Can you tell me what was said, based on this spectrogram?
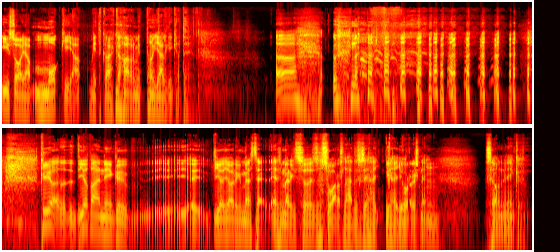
isoja mokia, mitkä on ehkä harmittanut jälkikäteen? Öö, no. Kyllä jo- jotain niin kuin, jo, joidenkin mielestä se, esimerkiksi jos se on suorassa lähetyksessä ihan, ihan juuris, niin mm. se on niin kuin,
